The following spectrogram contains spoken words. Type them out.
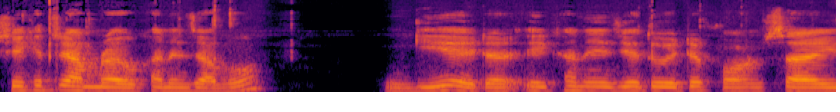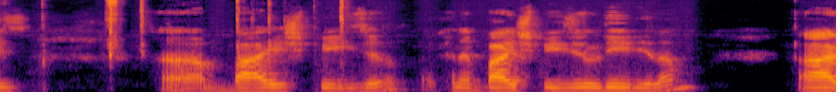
সেক্ষেত্রে আমরা ওখানে যাব। গিয়ে এটা, এখানে যেহেতু এটা ফন্ট সাইজ বাইশ পিক্সেল এখানে বাইশ পিক্সেল দিয়ে দিলাম। আর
